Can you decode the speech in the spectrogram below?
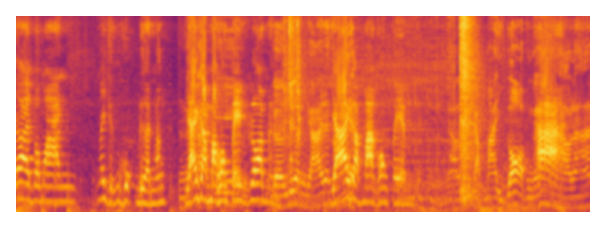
ได้ประมาณไม่ถึง 6 เดือนมั้งย้ายกลับมาคลองเปรมอีกรอบหนึ่งเดินเรื่องย้ายได้ย้ายกลับมาคลองเปรม อื้อหือเอาละกลับมาอีกรอบนึงแล้วอ่า เอาแล้วฮะ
